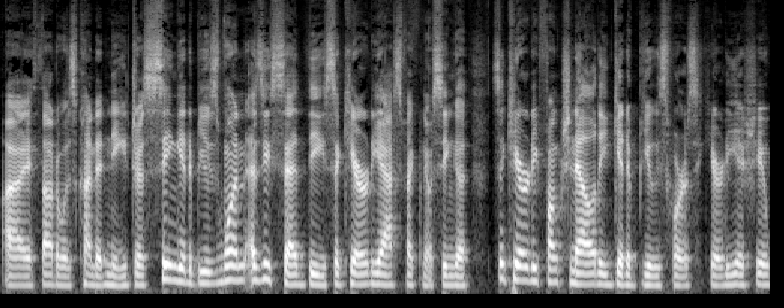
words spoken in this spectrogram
I thought it was kind of neat just seeing it abused. One, as you said, the security aspect, know, seeing a security functionality get abused for a security issue.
